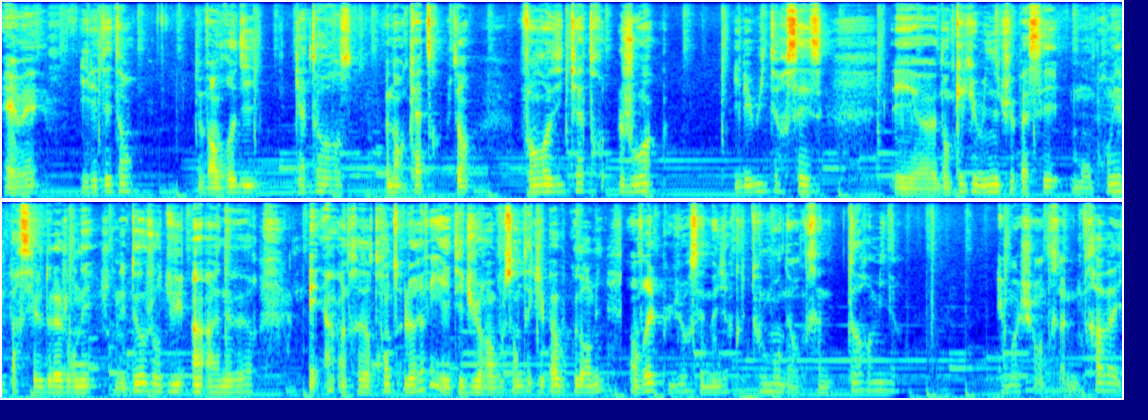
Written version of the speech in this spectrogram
Eh ouais, il était temps. Vendredi 14... Euh, non, 4, putain. Vendredi 4 juin. il est 8h16. Et euh, dans quelques minutes, je vais passer mon premier partiel de la journée. J'en ai deux aujourd'hui, un à 9h et un à 13h30. Le réveil a été dur, hein, vous sentez que j'ai pas beaucoup dormi. En vrai, le plus dur, c'est de me dire que tout le monde est en train de dormir. Et moi, je suis en train de travailler.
